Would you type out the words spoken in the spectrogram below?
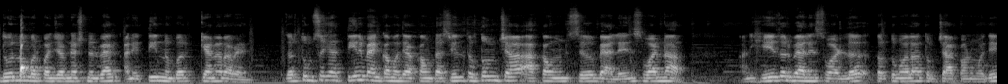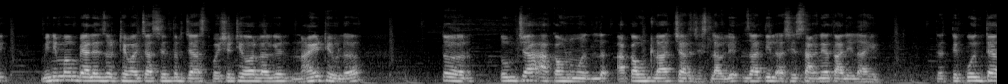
दोन नंबर पंजाब नॅशनल बँक आणि तीन नंबर कॅनरा बँक जर तुमचं ह्या तीन बँकामध्ये अकाउंट असेल तर तुमच्या अकाउंटचं बॅलन्स वाढणार. आणि हे जर बॅलन्स वाढलं तर तुम्हाला तुमच्या अकाउंटमध्ये मिनिमम बॅलन्स जर ठेवायचं असेल तर जास्त पैसे ठेवावं लागेल. नाही ठेवलं तर तुमच्या अकाउंटमधलं अकाउंटला चार्जेस लावले जातील असे सांगण्यात आलेलं आहे. तर ते कोणत्या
